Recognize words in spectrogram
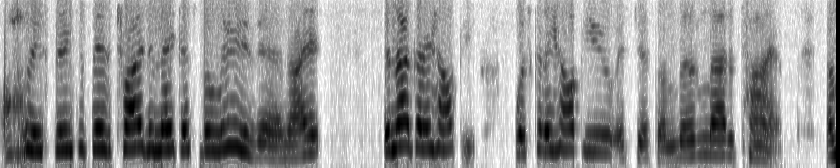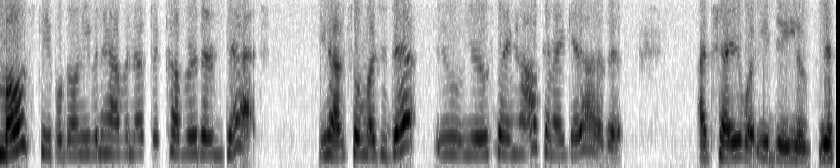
All these things that they've tried to make us believe in, right? They're not going to help you. What's going to help you is just a little at a time. And most people don't even have enough to cover their debt. You have so much debt, you, you're saying, How can I get out of this? I tell you what you do. You, you're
